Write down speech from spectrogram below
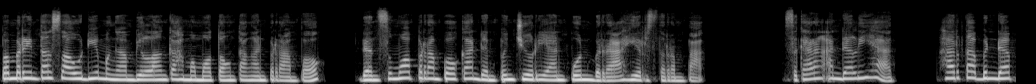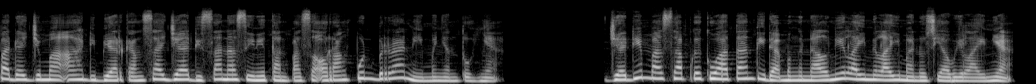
Pemerintah Saudi mengambil langkah memotong tangan perampok dan semua perampokan dan pencurian pun berakhir serempak. Sekarang Anda lihat, harta benda pada jemaah dibiarkan saja di sana-sini tanpa seorang pun berani menyentuhnya. Jadi mazhab kekuatan tidak mengenal nilai-nilai manusiawi lainnya,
